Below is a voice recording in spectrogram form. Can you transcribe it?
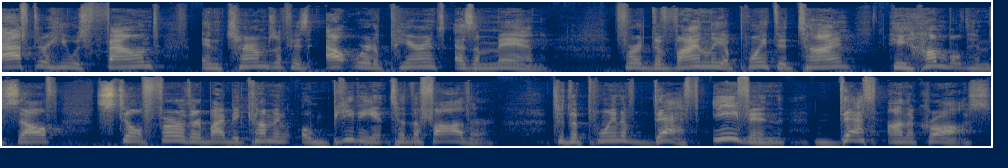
After he was found in terms of his outward appearance as a man, for a divinely appointed time, he humbled himself still further by becoming obedient to the Father, to the point of death, even death on a cross.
